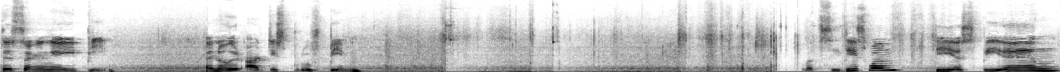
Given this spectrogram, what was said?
this is an AP another artist proof pin. Let's see this one. ESPN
